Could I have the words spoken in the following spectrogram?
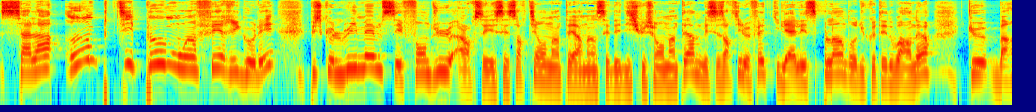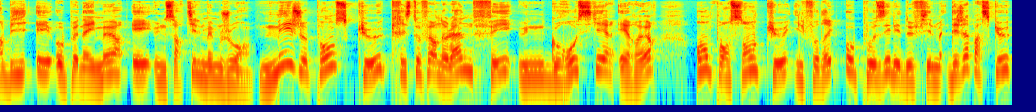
ça l'a un petit peu moins fait rigoler puisque lui-même s'est fendu, alors c'est sorti en interne, hein, c'est des discussions en interne, mais c'est sorti le fait qu'il est allé se plaindre du côté de Warner que Barbie et Oppenheimer aient une sortie le même jour. Mais je pense que Christopher Nolan fait une grossière erreur en pensant qu'il faudrait opposer les deux films. Déjà parce que,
